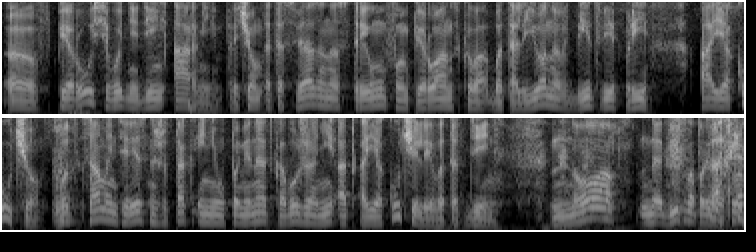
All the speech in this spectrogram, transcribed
Э, в Перу сегодня день армии. Причем это связано с триумфом перуанского батальона в битве при Аякучо. Вот самое интересное, что так и не упоминают, кого же они от Аякучили в этот день. Но битва произошла...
